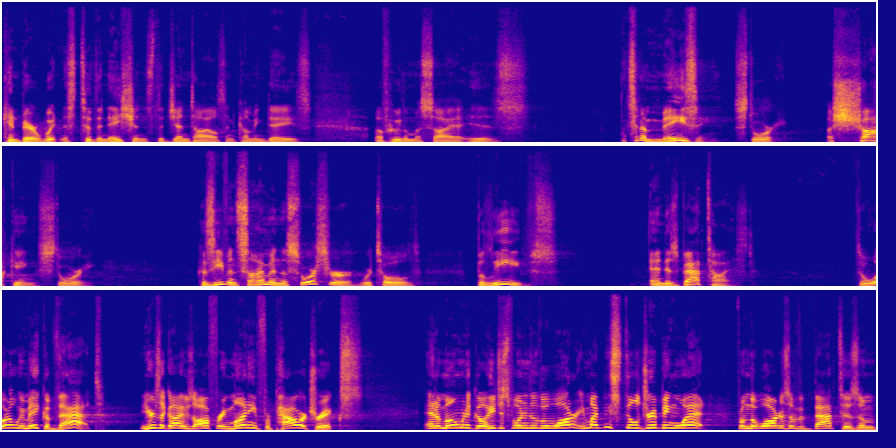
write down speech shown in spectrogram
can bear witness to the nations, the Gentiles, in coming days of who the Messiah is. It's an amazing story, a shocking story. Because even Simon the sorcerer, we're told, believes and is baptized. So, what do we make of that? Here's a guy who's offering money for power tricks and a moment ago, he just went into the water. He might be still dripping wet from the waters of baptism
